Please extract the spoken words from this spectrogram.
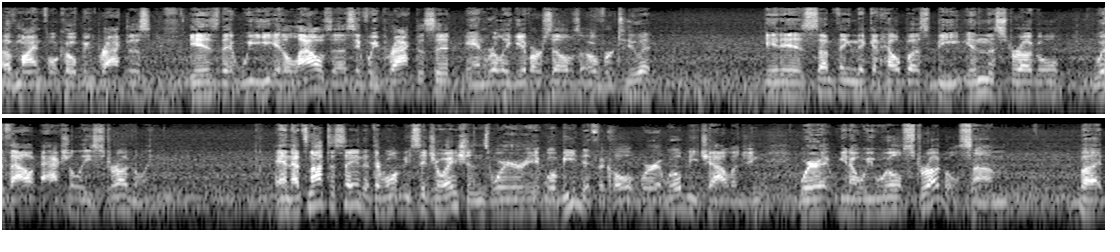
of mindful coping practice is that we it allows us if we practice it and really give ourselves over to it it is something that can help us be in the struggle without actually struggling. And that's not to say that there won't be situations where it will be difficult, where it will be challenging, where it, you know we will struggle some, but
